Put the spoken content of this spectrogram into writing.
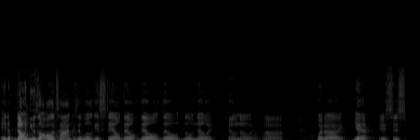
it, don't use it all the time because it will get stale. They'll they'll they'll they'll know it. They'll know it. Uh, but uh, yeah, it's just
